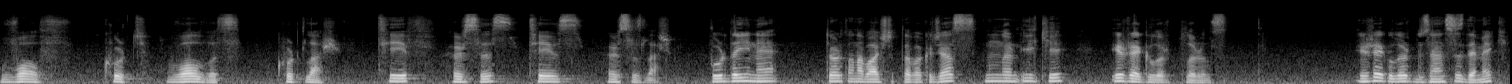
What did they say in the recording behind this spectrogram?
wolf, kurt, wolves, kurtlar. Thief, hırsız, thieves, hırsızlar. Burada yine dört ana başlıkta bakacağız. Bunların ilki irregular plurals. Irregular düzensiz demek.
